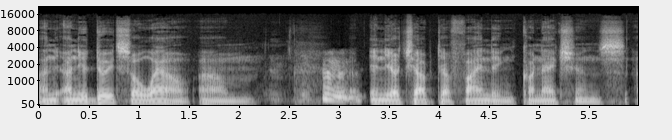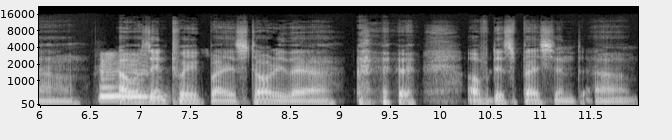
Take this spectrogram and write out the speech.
And, and you do it so well. Um, mm. In your chapter, Finding Connections, uh, mm. I was intrigued by a story there of this patient. Um,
